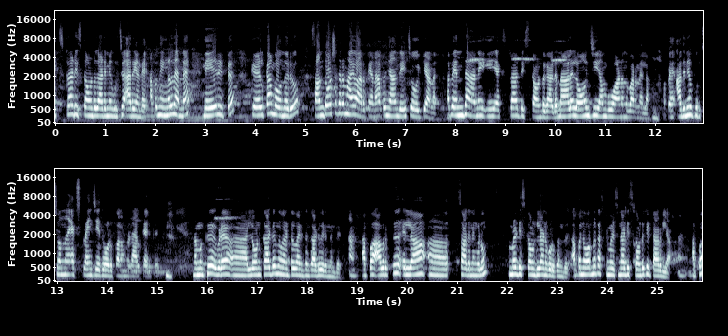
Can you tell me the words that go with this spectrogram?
എക്സ്ട്രാ ഡിസ്കൗണ്ട് കാർഡിനെ കുറിച്ച് അറിയണ്ടേ? അപ്പൊ നിങ്ങൾ തന്നെ നേരിട്ട് കേൾക്കാൻ പോകുന്നൊരു സന്തോഷകരമായ വാർത്തയാണ്. അപ്പൊ ഞാൻ ദേ ചോദിക്കുകയാണ്. അപ്പൊ എന്താണ് ഈ എക്സ്ട്രാ ഡിസ്കൗണ്ട് കാർഡ് നാളെ ലോഞ്ച് ചെയ്യാൻ പോവാണെന്ന് പറഞ്ഞല്ലോ. അപ്പൊ അതിനെ കുറിച്ചൊന്ന് എക്സ്പ്ലെയിൻ ചെയ്ത് കൊടുക്കാം നമ്മുടെ ആൾക്കാർക്ക്? നമുക്ക് ഇവിടെ ലോൺ കാർഡ് എന്ന് പറഞ്ഞിട്ട് വനിതാ കാർഡ് വരുന്നുണ്ട്. അപ്പൊ അവർക്ക് എല്ലാ സാധനങ്ങളും നമ്മൾ ഡിസ്കൗണ്ടിലാണ് കൊടുക്കുന്നത്. അപ്പൊ നോർമൽ കസ്റ്റമേഴ്സിന് ആ ഡിസ്കൗണ്ട് കിട്ടാറില്ല. അപ്പൊ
